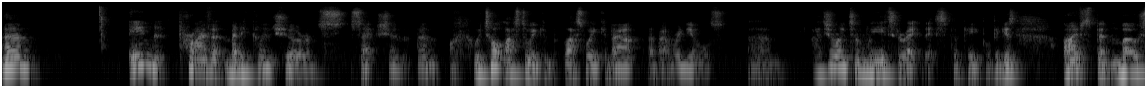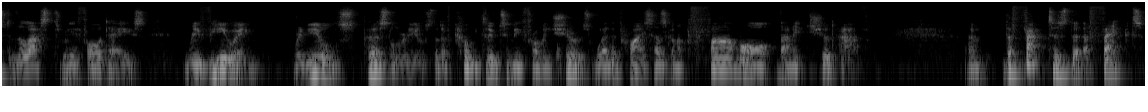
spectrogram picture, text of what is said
Um, in private medical insurance section, um, we talked last week last week about about renewals. Um, I just wanted to reiterate this for people because I've spent most of the last three or four days reviewing renewals, personal renewals that have come through to me from insurers where the price has gone up far more than it should have. Um, the factors that affect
